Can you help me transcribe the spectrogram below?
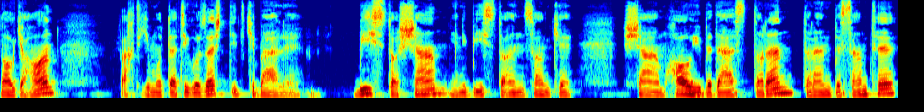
ناگهان وقتی که مدتی گذشت دید که بله بیست تا شم یعنی بیست تا انسان که شمهایی به دست دارن دارن به سمت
